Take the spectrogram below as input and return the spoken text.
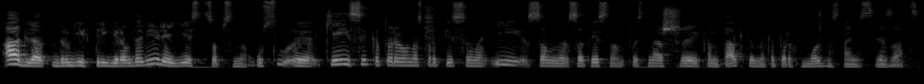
А для других триггеров доверия есть, собственно, э, кейсы, которые у нас прописаны, и, соответственно, то есть наши контакты, на которых можно с нами связаться.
